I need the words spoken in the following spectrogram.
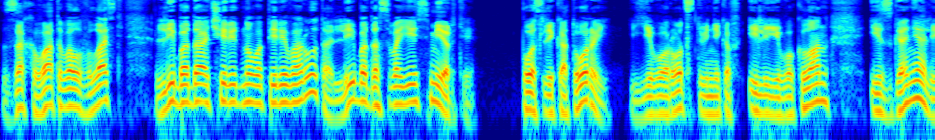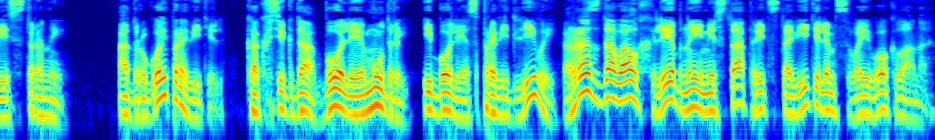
захватывал власть либо до очередного переворота, либо до своей смерти, после которой его родственников или его клан изгоняли из страны, а другой правитель как всегда более мудрый и более справедливый, раздавал хлебные места представителям своего клана.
